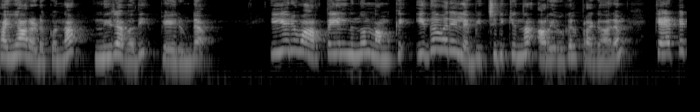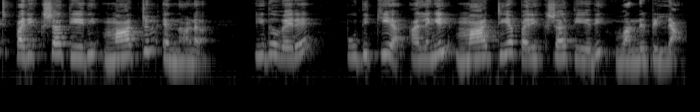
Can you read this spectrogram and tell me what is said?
തയ്യാറെടുക്കുന്ന നിരവധി പേരുണ്ട്. ഈയൊരു വാർത്തയിൽ നിന്നും നമുക്ക് ഇതുവരെ ലഭിച്ചിരിക്കുന്ന അറിവുകൾ പ്രകാരം കേട്ടറ്റ് പരീക്ഷാ തീയതി മാറ്റും എന്നാണ്. ഇതുവരെ പുതുക്കിയ അല്ലെങ്കിൽ മാറ്റിയ പരീക്ഷാ തീയതി വന്നിട്ടില്ല.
